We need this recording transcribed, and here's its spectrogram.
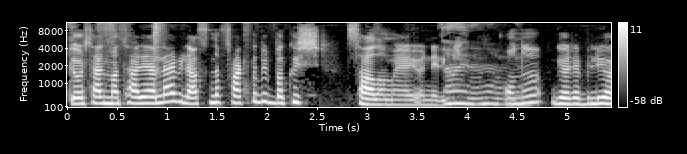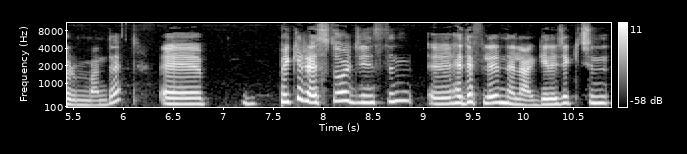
görsel materyaller bile aslında farklı bir bakış sağlamaya yönelik. Aynen öyle. Onu görebiliyorum ben de. Ee, Peki Restore Jeans'in e, hedefleri neler? Gelecek için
